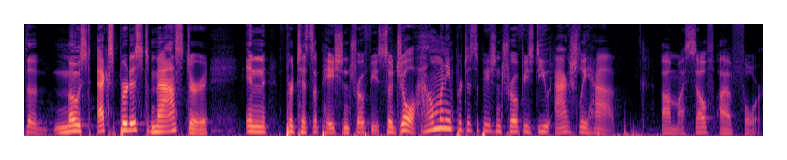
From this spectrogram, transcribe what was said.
the most expertest master in participation trophies. So, Joel, how many participation trophies do you actually have? Uh, myself, I have four.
